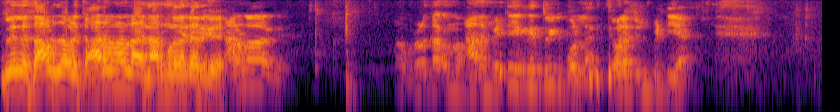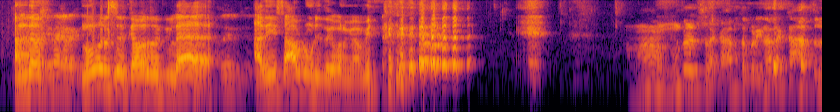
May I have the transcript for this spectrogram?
இல்லை இல்லை சாப்பிடு சாப்பிடு. காரம் நல்லா நார்மலாக தான்டா இருக்கு. நார்மலா தான் இருக்கு. ஒரு காரம் தான். நான் அந்த பெட்டி இன்னும் தூக்கி போடல. எவ்வளவு ஜூஸ் பெட்டிய? அந்த. நூடுல்ஸ் கவர் இருக்குல்ல அது இருக்கு. அதையும் சாப்பிட முடிஞ்சதுக்கு அப்புறம் காமி நூடுல்ஸ்ல காரத்தை பிடிக்கணும், இல்ல காத்துல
